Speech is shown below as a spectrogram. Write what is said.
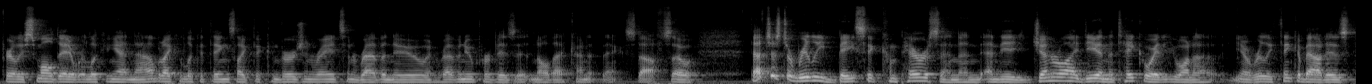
fairly small data we're looking at now, but I could look at things like the conversion rates and revenue and revenue per visit and all that kind of thing stuff. So that's just a really basic comparison and, and the general idea and the takeaway that you want to you know really think about is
